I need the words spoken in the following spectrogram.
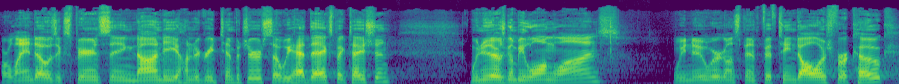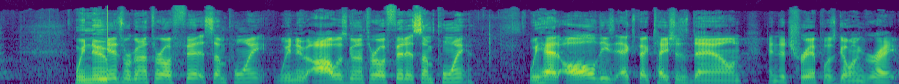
Orlando was experiencing 90, 100 degree temperatures, so we had the expectation. We knew there was going to be long lines. We knew we were going to spend $15 for a Coke. We knew kids were going to throw a fit at some point. We knew I was going to throw a fit at some point. We had all these expectations down, and the trip was going great.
